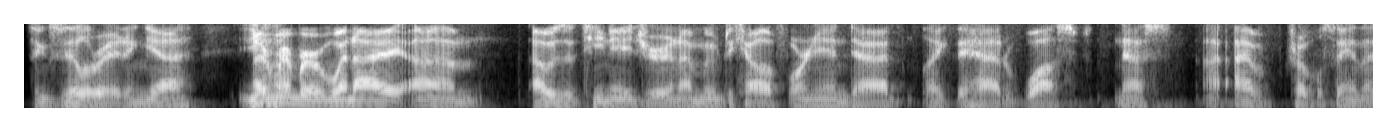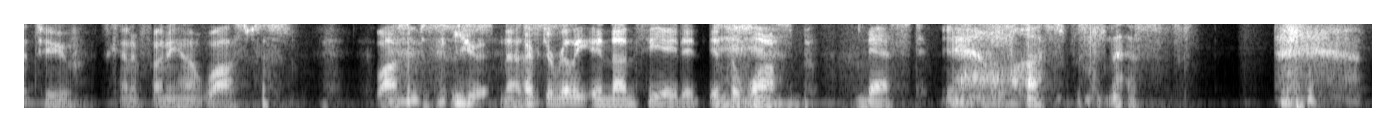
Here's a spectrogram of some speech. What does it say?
it's exhilarating. Yeah. Yeah. I remember when I um I was a teenager and I moved to California and dad like they had wasp nests. I, I have trouble saying that too. It's kind of funny how wasps wasps You nests. I have to really enunciate it. It's a wasp nest. yeah wasps nests.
